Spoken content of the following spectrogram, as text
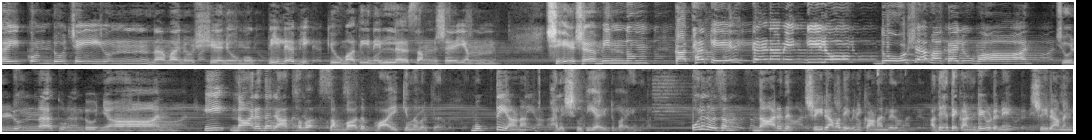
കൈക്കൊണ്ടു ചെയ്യുന്ന മനുഷ്യനു മുക്തി ലഭിക്കുമതിനില്ല സംശയം. ശേഷമിന്നും കഥ കേൾക്കണമെങ്കിലോ ദോഷമകലുവാൻ ചൊല്ലുന്നതുണ്ടു ഞാൻ. ഈ നാരദ രാഘവ സംവാദം വായിക്കുന്നവർക്ക് മുക്തിയാണ് ഫലശ്രുതിയായിട്ട് പറയുന്നത്. ഒരു ദിവസം നാരദൻ ശ്രീരാമദേവനെ കാണാൻ വരുന്നു. അദ്ദേഹത്തെ കണ്ടയുടനെ ശ്രീരാമൻ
